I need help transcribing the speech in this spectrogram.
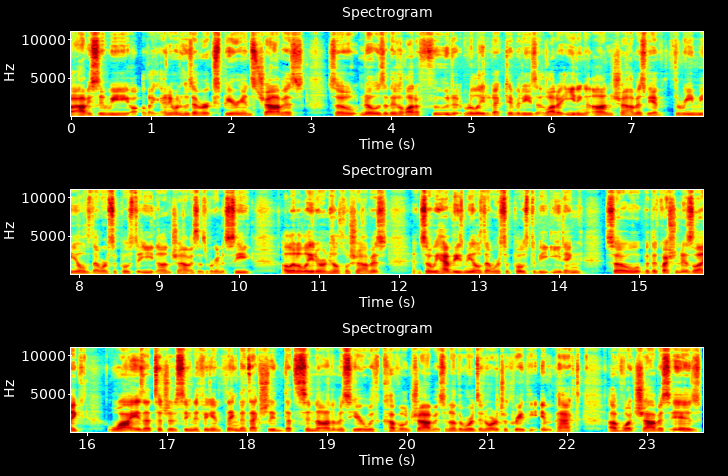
obviously, we like anyone who's ever experienced Shabbos, so knows that there's a lot of food-related activities, a lot of eating on Shabbos. We have three meals that we're supposed to eat on Shabbos, as we're going to see a little later in Hilchot Shabbos, and so we have these meals that we're supposed to be eating. So, but the question is like, why is that such a significant thing? That's actually that's synonymous here with kavod Shabbos. In other words, in order to create the impact of what Shabbos is,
